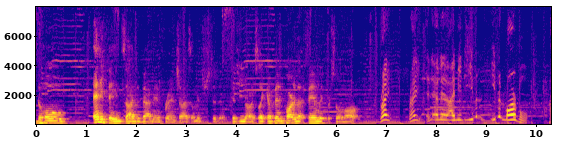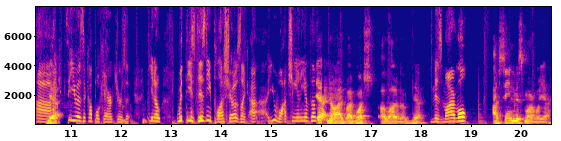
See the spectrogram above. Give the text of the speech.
the whole anything inside the Batman franchise, I'm interested in because you know it's like I've been part of that family for so long. Right, right, and and uh, I mean even even Marvel. Uh, I Yeah. can see you as a couple characters. You know, with these Disney Plus shows, like, uh, are you watching any of them? Yeah, no, I've, I've watched a lot of them. Yeah, Ms. Marvel. I've seen Miss Marvel. Yeah,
